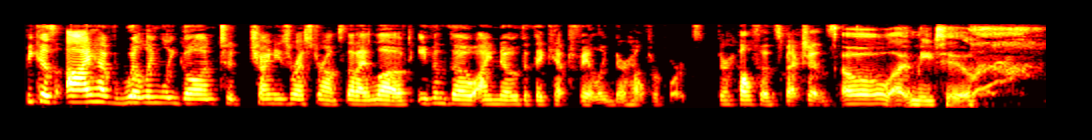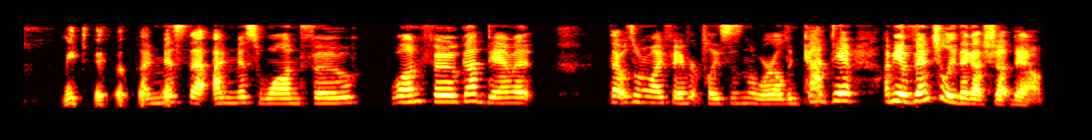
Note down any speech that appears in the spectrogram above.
Because I have willingly gone to Chinese restaurants that I loved, even though I know that they kept failing their health reports, their health inspections. Oh, uh, me too. me too. I miss that. I miss Wan Fu. Wan Fu, god damn it. That was one of my favorite places in the world. And god damn, I mean, eventually they got shut down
